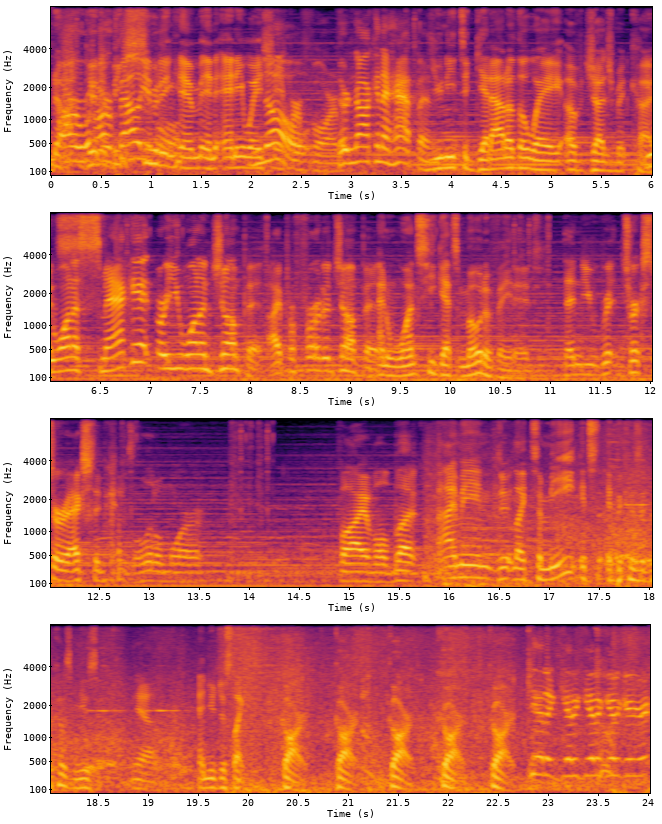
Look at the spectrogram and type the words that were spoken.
not are, gonna are be valuable. shooting him in any way, no, shape, or form. they're not going to happen. You need to get out of the way of judgment cuts. You want to smack it or you want to jump it? I prefer to jump it. and once he gets motivated, then you ri- trickster actually becomes a little more viable. But I mean, dude, like to me, it's it because it becomes music, yeah, and you're just like guard, guard, guard, guard, guard. get it, get it, get it, get it, get it.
